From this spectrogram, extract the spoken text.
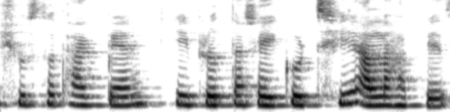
সুস্থ থাকবেন। এই প্রত্যাশাই করছি। আল্লাহ হাফেজ।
